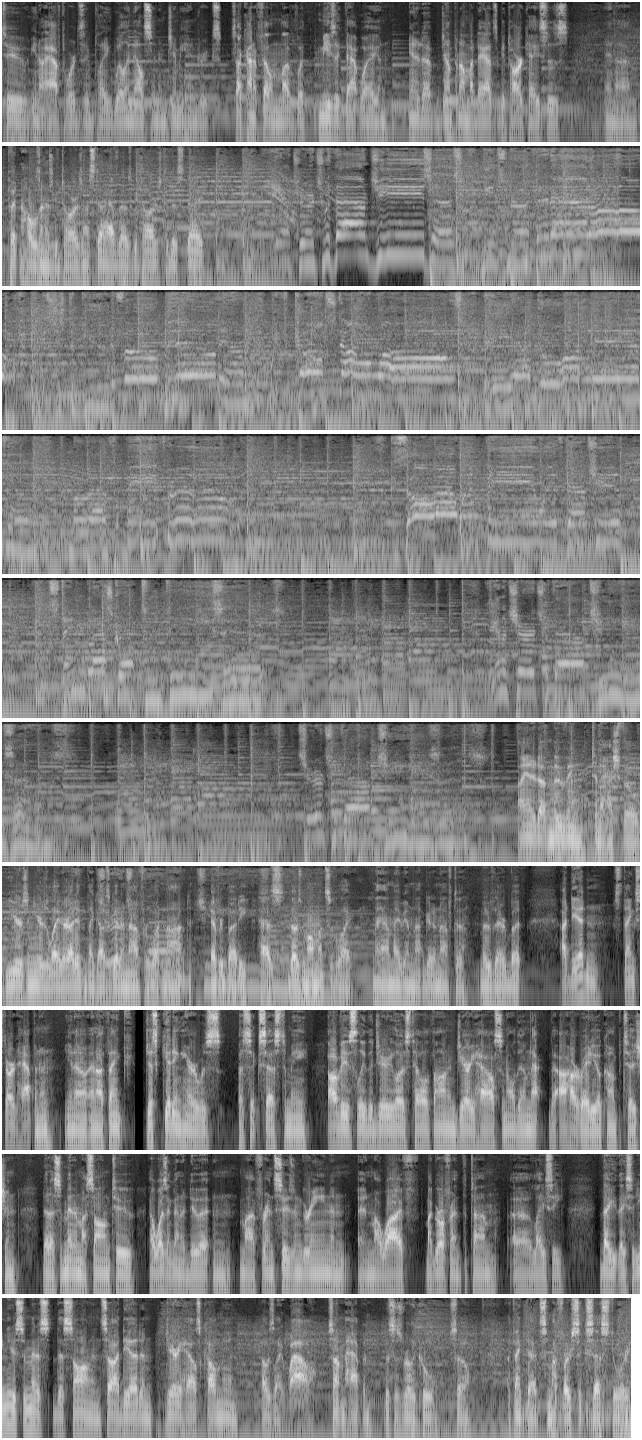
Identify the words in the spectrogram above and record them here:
to, you know, afterwards they'd play Willie Nelson and Jimi Hendrix. So I kind of fell in love with music that way and ended up jumping on my dad's guitar cases and uh, putting holes in his guitars. And I still have those guitars to this day. Yeah, church without Jesus means nothing at church without Jesus. church without Jesus. I ended up moving to Nashville years and years later. I didn't think I was good enough or whatnot. Everybody has those moments of like, man, maybe I'm not good enough to move there, but I did, and things started happening, you know. And I think just getting here was a success to me. Obviously, the Jerry Lewis Telethon and Gerry House and all them that the iHeartRadio competition that I submitted my song to, I wasn't going to do it. And my friend Susan Green and and my wife, my girlfriend at the time, uh, Lacey, they they said you need to submit a, this song, and so I did. And Gerry House called me, and I was like, wow, something happened. This is really cool. So I think that's my first success story.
